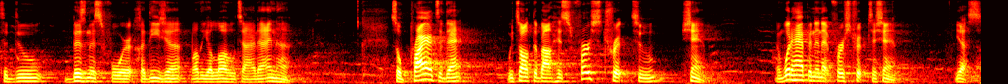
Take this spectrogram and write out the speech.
to do business for Khadija radiallahu ta'ala anha. So prior to that, we talked about his first trip to Sham. And what happened in that first trip to Sham? Yes.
